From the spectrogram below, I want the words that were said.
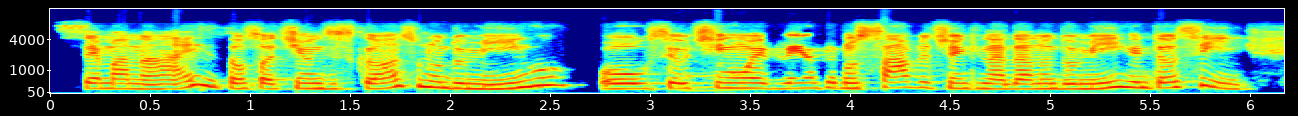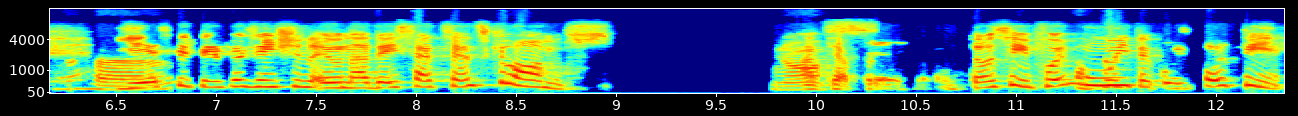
semanais, então só tinha um descanso no domingo, ou se eu tinha um evento no sábado, eu tinha que nadar no domingo, então assim, uhum. e esse tempo a gente, eu nadei 700 quilômetros, Nossa. até a prova. Então, assim, foi muita coisa. Então, assim,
